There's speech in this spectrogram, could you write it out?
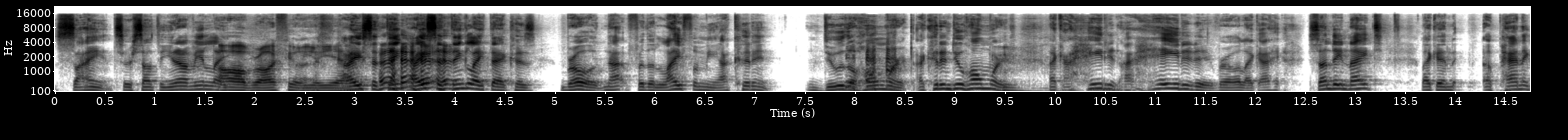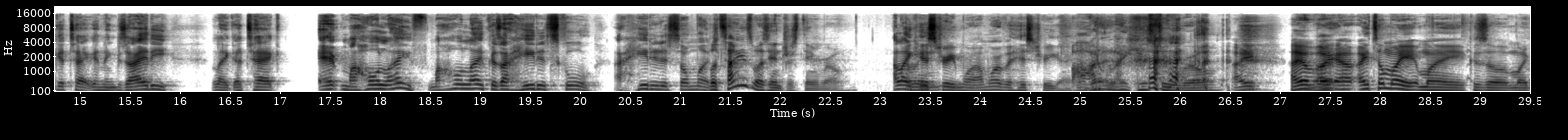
science or something, you know what I mean, like. oh, bro, I feel you. Yeah, I used to think I used to think like that because, bro, not for the life of me, I couldn't do the homework. I couldn't do homework. Like I hated, I hated it, bro. Like I Sunday nights, like an a panic attack, an anxiety like attack. My whole life, my whole life, because I hated school. I hated it so much. But science was interesting, bro. I like I mean- history more. I'm more of a history guy. Oh, I don't like history, bro. I I have, I, I I tell my my because uh, my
